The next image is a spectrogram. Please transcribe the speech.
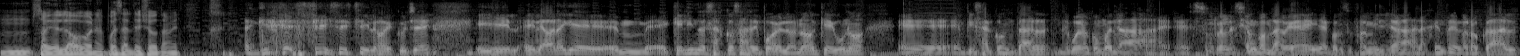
mm, soy del lobo, bueno, después salté yo también. sí, sí, sí, los escuché. Y, la verdad que em, qué lindo esas cosas de pueblo, ¿no? Que uno eh, empieza a contar, bueno, cómo era eh, su relación con Dargueira, con su familia, la gente de Berrocal.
